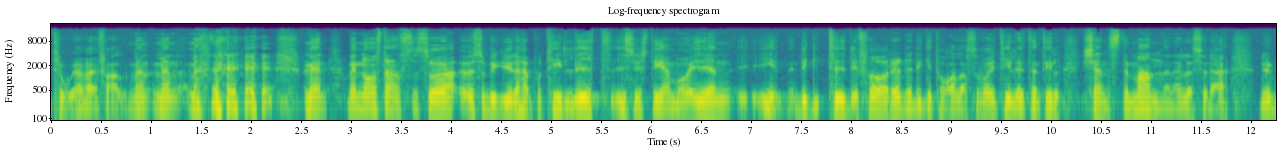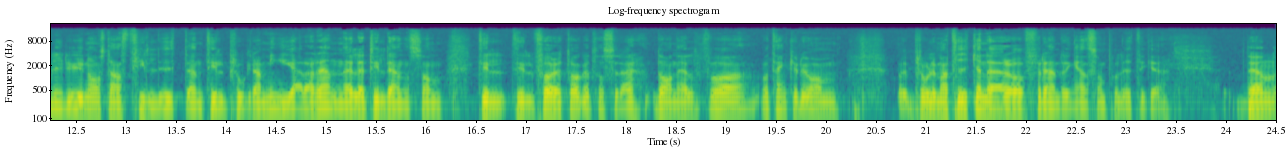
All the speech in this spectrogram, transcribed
tror jag i varje fall. Men, men, men, men, men någonstans så, så bygger det här på tillit i system och i en i, tid före det digitala så var ju tilliten till tjänstemannen eller sådär. Nu blir det ju någonstans tilliten till programmeraren eller till den som till, till företaget och sådär. Daniel, vad, vad tänker du om problematiken där och förändringen som politiker? Den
